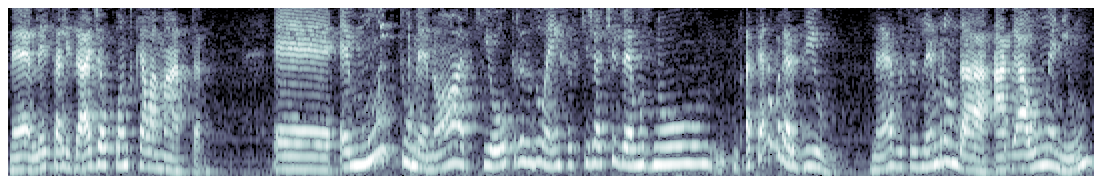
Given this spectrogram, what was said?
né? Letalidade é o quanto que ela mata. É, é muito menor que outras doenças que já tivemos no até no Brasil, né? Vocês lembram da H1N1,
